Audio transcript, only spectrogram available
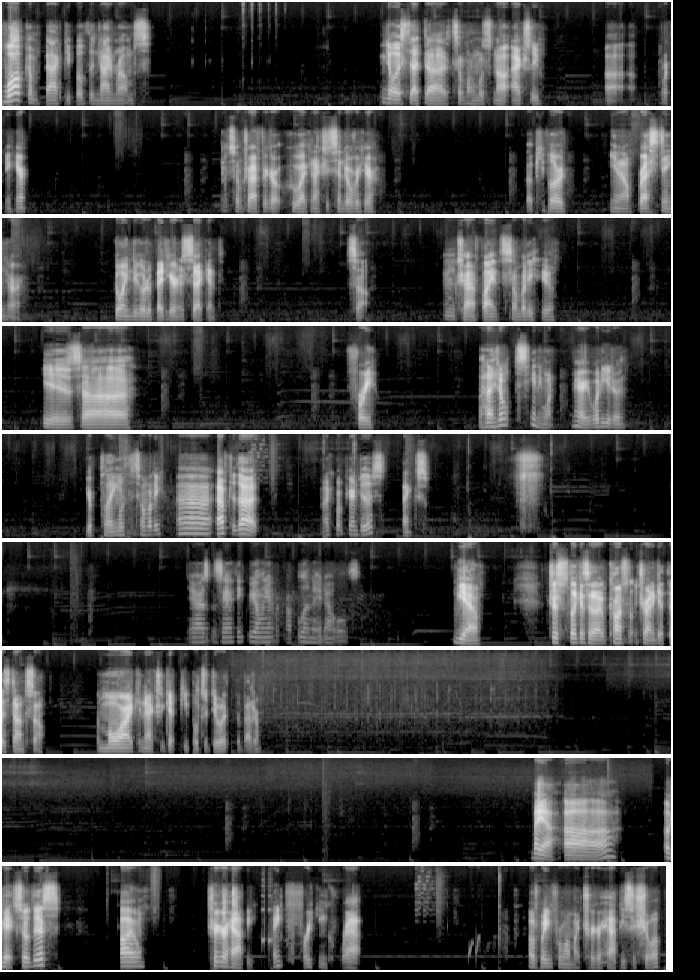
Welcome back, people of the Nine Realms. Notice that uh, someone was not actually uh, working here. So I'm trying to figure out who I can actually send over here. But people are, you know, resting or going to go to bed here in a second. So I'm trying to find somebody who is uh, free. But I don't see anyone. Mary, what are you doing? You're playing with somebody? Uh, after that, can I come up here and do this? Thanks. Yeah, I was gonna say I think we only have a couple of night owls. Yeah. Just like I said, I'm constantly trying to get this done, so the more I can actually get people to do it, the better. But yeah, uh okay, so this file trigger happy. Thank freaking crap. I was waiting for one of my trigger happies to show up.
